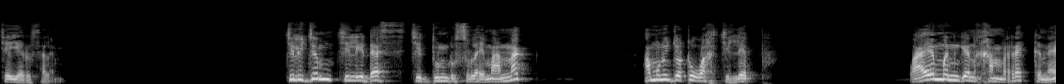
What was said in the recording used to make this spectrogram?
ca yerusalem ci lu jëm ci li des ci dund suleymaan nag amunu jotu wax ci lépp waaye mën ngeen xam rekk ne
